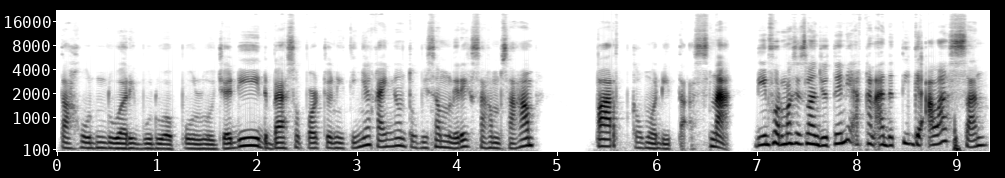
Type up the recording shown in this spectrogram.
tahun 2020. Jadi the best opportunity-nya kayaknya untuk bisa melirik saham-saham part komoditas. Nah, di informasi selanjutnya ini akan ada tiga alasan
